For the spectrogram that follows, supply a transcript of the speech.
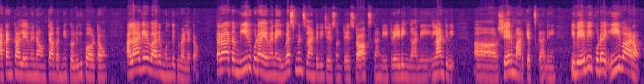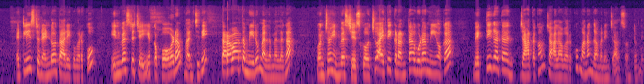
ఆటంకాలు ఏమైనా ఉంటే అవన్నీ తొలగిపోవటం అలాగే వారు ముందుకు వెళ్ళటం. తర్వాత మీరు కూడా ఏమైనా ఇన్వెస్ట్మెంట్స్ లాంటివి చేస్తుంటే స్టాక్స్ కానీ ట్రేడింగ్ కానీ ఇలాంటివి షేర్ మార్కెట్స్ కానీ ఇవేవి కూడా ఈ వారం అట్లీస్ట్ రెండో తారీఖు వరకు ఇన్వెస్ట్ చేయకపోవడం మంచిది. తర్వాత మీరు మెల్లమెల్లగా కొంచెం ఇన్వెస్ట్ చేసుకోవచ్చు. అయితే ఇక్కడంతా కూడా మీ యొక్క వ్యక్తిగత జాతకం చాలా వరకు మనం గమనించాల్సి ఉంటుంది.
